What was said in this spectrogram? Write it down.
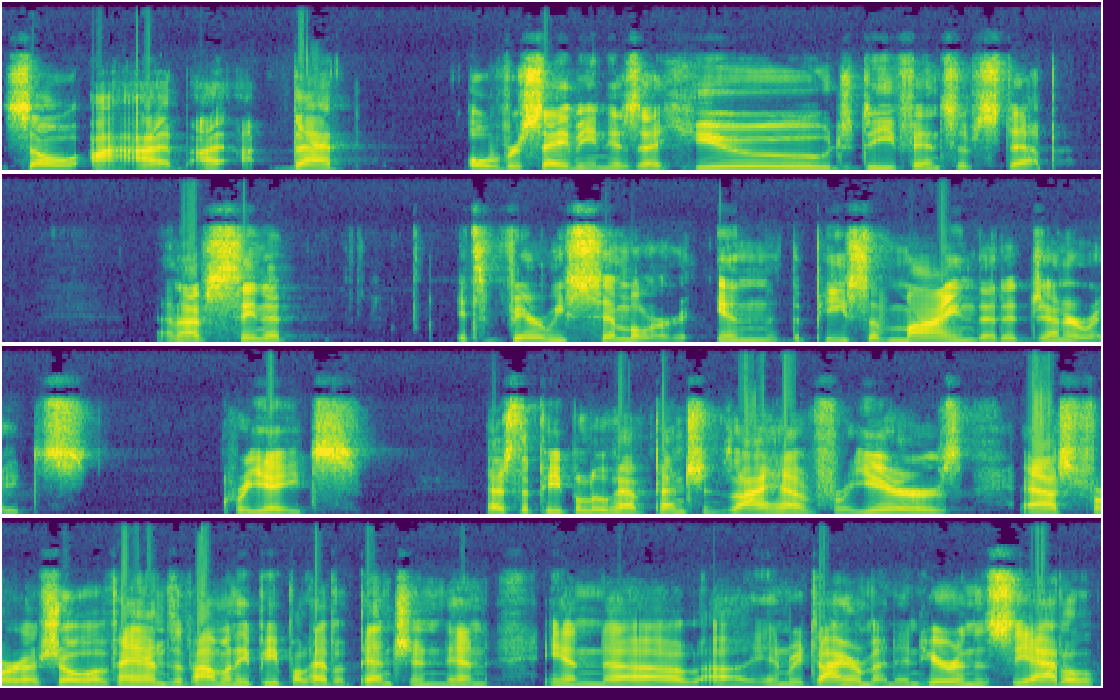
So I, I, I, that oversaving is a huge defensive step. And I've seen it. It's very similar in the peace of mind that it generates, creates, as the people who have pensions. I have for years asked for a show of hands of how many people have a pension in in uh, uh, in retirement. And here in the Seattle,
